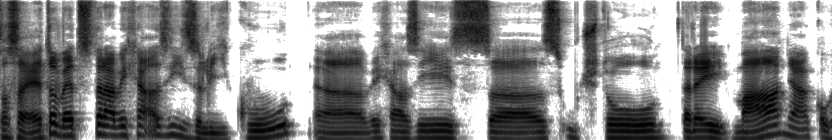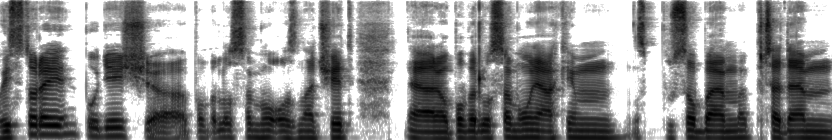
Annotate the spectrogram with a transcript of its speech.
zase je to věc, která vychází z líků, uh, vychází z, z účtu, který má nějakou historii, budíš, uh, povedlo se mu označit, uh, nebo povedlo se mu nějakým způsobem předem,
